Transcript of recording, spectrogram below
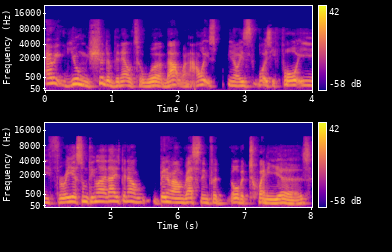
Eric Young should have been able to work that one out. He's, you know, he's what is he, forty three or something like that. He's been out, been around wrestling for over twenty years,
